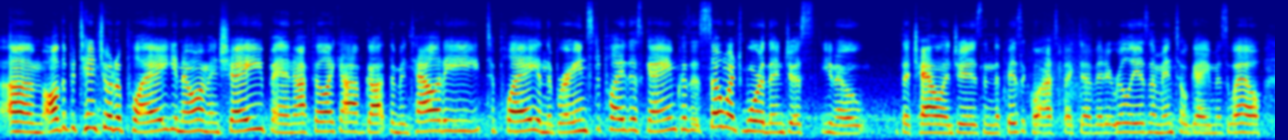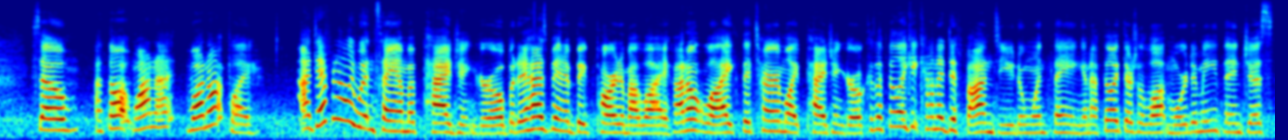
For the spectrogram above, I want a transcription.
um, all the potential to play. You know, I'm in shape and I feel like I've got the mentality to play and the brains to play this game because it's so much more than just, you know, the challenges and the physical aspect of it. It really is a mental game as well. So I thought, why not, why not play? I definitely wouldn't say I'm a pageant girl, but it has been a big part of my life. I don't like the term like pageant girl because I feel like it kind of defines you to one thing. And I feel like there's a lot more to me than just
